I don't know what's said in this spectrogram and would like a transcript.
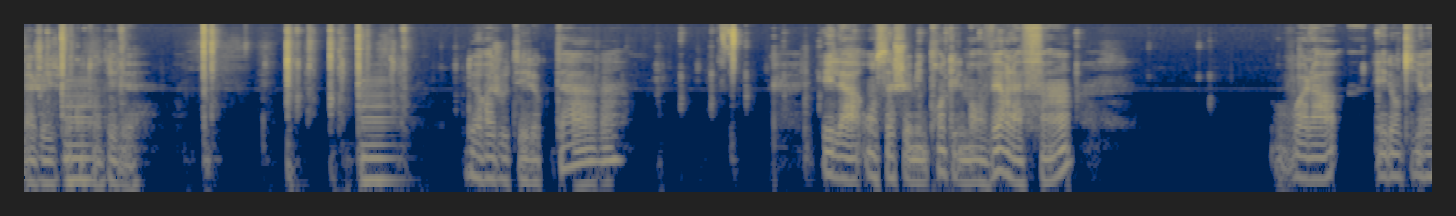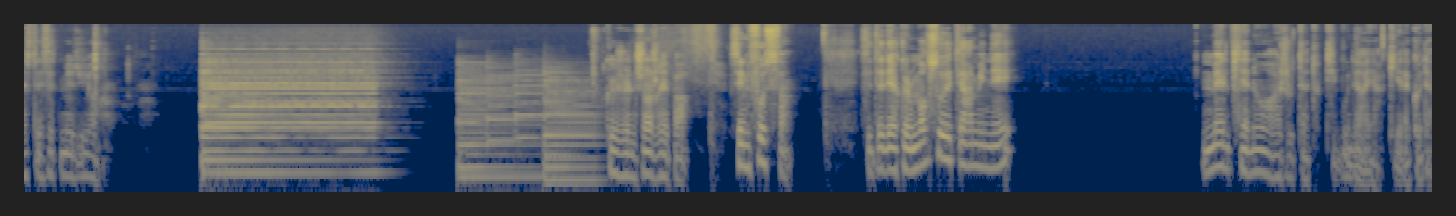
Là, je vais juste me contenter de, de rajouter l'octave. Et là, on s'achemine tranquillement vers la fin. Voilà. Et donc, il reste cette mesure. Que je ne changerai pas. C'est une fausse fin. C'est-à-dire que le morceau est terminé, mais le piano rajoute un tout petit bout derrière, qui est la coda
